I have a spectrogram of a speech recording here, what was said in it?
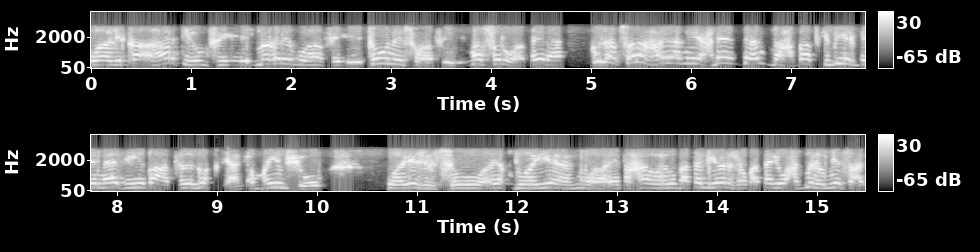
ولقاءاتهم في المغرب وفي تونس وفي مصر وغيرها كلها بصراحة يعني إحنا عندنا أحباط كبير بين هذه ضاعت الوقت يعني هم يمشوا ويجلسوا ويقضوا أيام ويتحاوروا بعدين يرجعوا بعدين واحد منهم يزعل.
